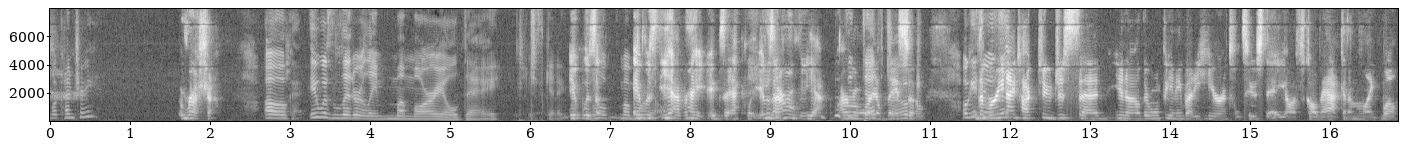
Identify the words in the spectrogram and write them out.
What country? Russia. Oh, okay. It was literally Memorial Day. Just kidding. It was. It was. Yeah. Right. Exactly. It was our. Yeah. Our Memorial Day. So. Okay, the so Marine I talked to just said, you know, there won't be anybody here until Tuesday. You'll have to call back. And I'm like, well,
